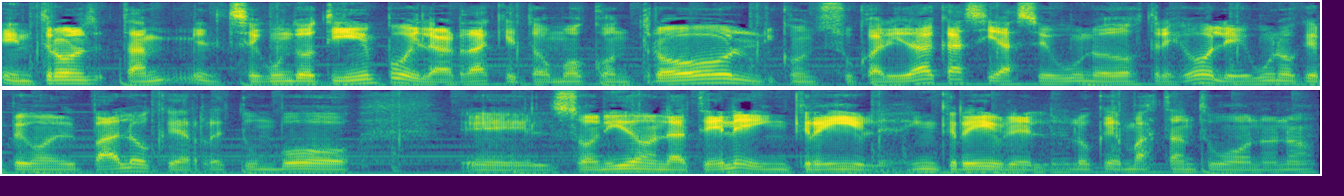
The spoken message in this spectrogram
entró el segundo tiempo y la verdad que tomó control con su calidad casi hace uno, dos, tres goles. Uno que pegó en el palo, que retumbó eh, el sonido en la tele, increíble, increíble lo que más tanto uno, ¿no?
